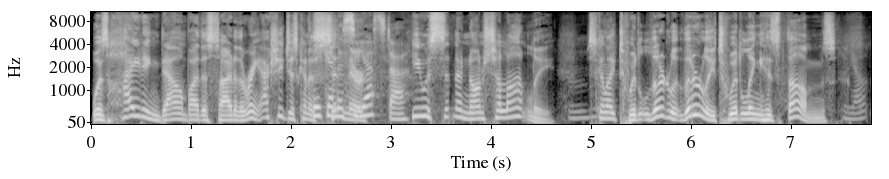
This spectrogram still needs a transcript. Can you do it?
was hiding down by the side of the ring, actually just kind of Taking a sitting there. siesta. He was sitting there nonchalantly, mm-hmm. just kind of like twiddle, literally, literally twiddling his thumbs. Yep.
